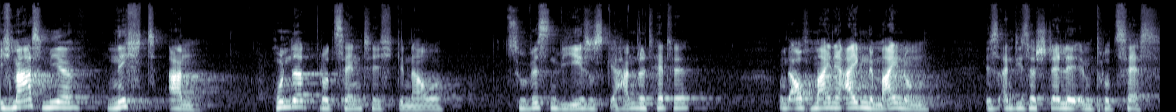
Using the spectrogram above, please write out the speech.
Ich maß mir nicht an, hundertprozentig genau zu wissen, wie Jesus gehandelt hätte. Und auch meine eigene Meinung ist an dieser Stelle im Prozess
